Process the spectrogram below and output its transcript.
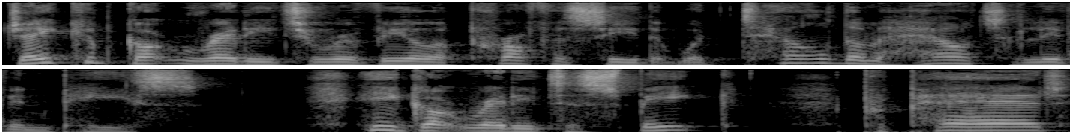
Jacob got ready to reveal a prophecy that would tell them how to live in peace. He got ready to speak, prepared,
